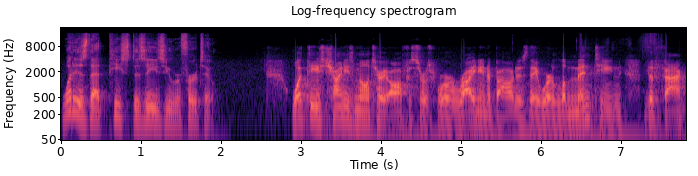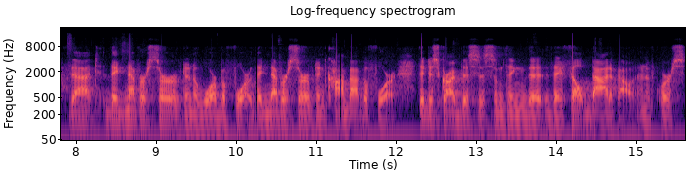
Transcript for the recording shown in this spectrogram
What is that peace disease you refer to? What these Chinese military officers were writing about is they were lamenting the fact that they'd never served in a war before. They'd never served in combat before. They described this as something that they felt bad about. And of course,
